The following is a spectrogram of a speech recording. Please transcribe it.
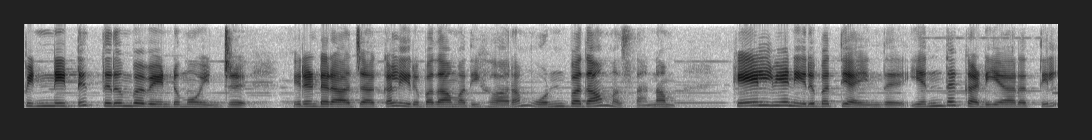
பின்னிட்டு திரும்ப வேண்டுமோ என்று. இரண்டு ராஜாக்கள் இருபதாம் அதிகாரம் ஒன்பதாம் வசனம். கேள்வி எண் இருபத்தி ஐந்து எந்த கடியாரத்தில்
